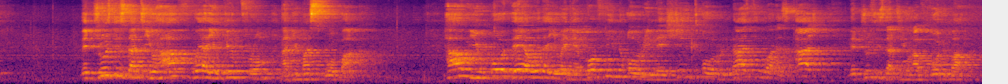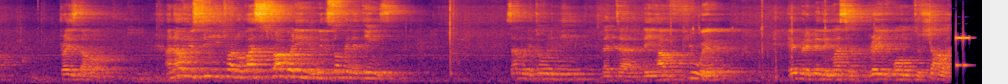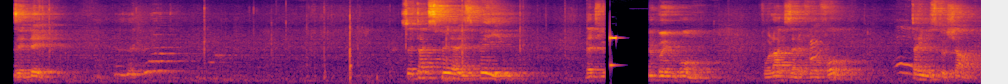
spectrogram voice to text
The truth is that you have where you came from and you must go back. How you go there, whether you are in a coffin or in a sheet or nothing or as ash, the truth is that you have gone back. Praise the Lord. And now you see each one of us struggling with so many things. Somebody told me that uh, they have fuel. Every day they must drive home to shower a day. I was like, what? So a taxpayer is paying that you are going home for luxury for four times to shower.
